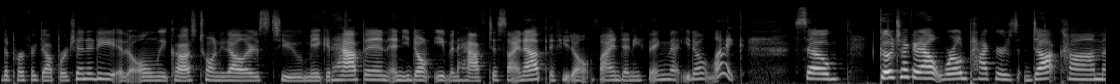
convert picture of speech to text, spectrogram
the perfect opportunity, it only costs $20 to make it happen. And you don't even have to sign up if you don't find anything that you don't like. So go check it out, worldpackers.com.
